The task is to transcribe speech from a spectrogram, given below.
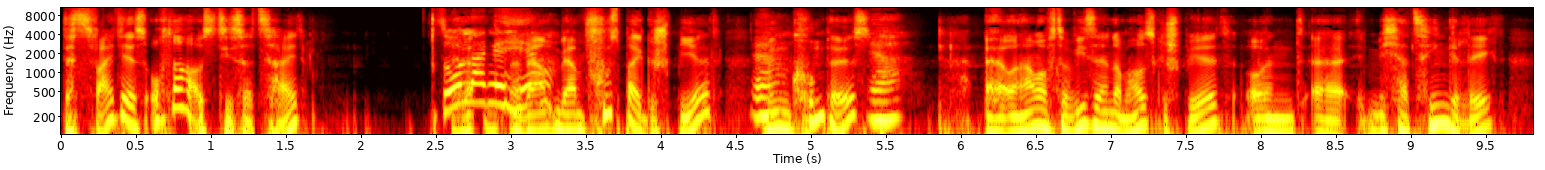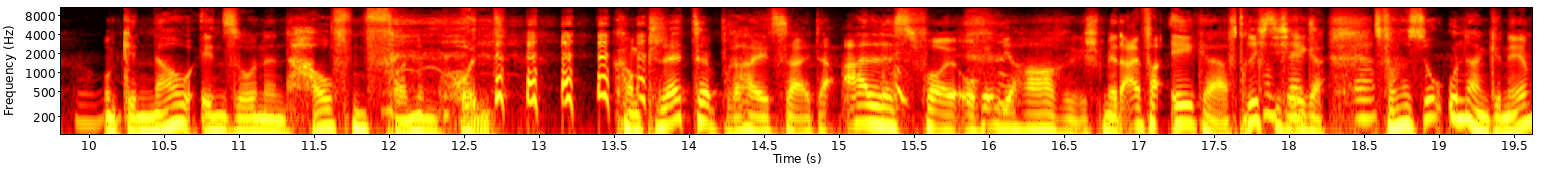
das zweite ist auch noch aus dieser Zeit. So lange wir, her? haben, wir haben Fußball gespielt Ja. mit den Kumpels ja. äh, und haben auf der Wiese hinterm Haus gespielt und äh, mich hat's hingelegt und genau in so einen Haufen von einem Hund. Komplette Breitseite, alles voll, auch in die Haare geschmiert. Einfach ekelhaft, richtig Komplett, ekelhaft. ja. Das war mir so unangenehm.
